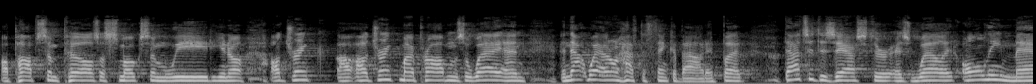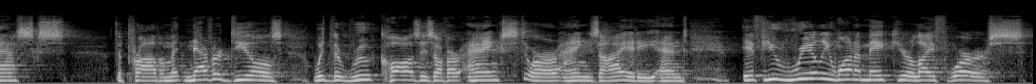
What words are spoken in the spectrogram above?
I'll pop some pills, I'll smoke some weed, you know, I'll drink, uh, I'll drink my problems away and, and that way I don't have to think about it. But that's a disaster as well. It only masks the problem. It never deals with the root causes of our angst or our anxiety. And if you really want to make your life worse,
